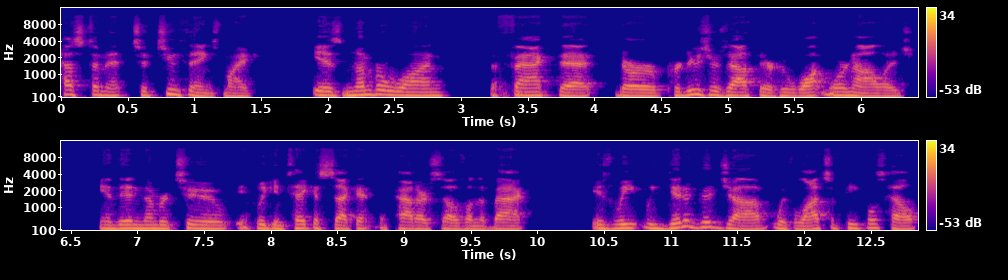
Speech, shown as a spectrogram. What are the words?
testament to two things, Mike. Is number one the fact that there are producers out there who want more knowledge and then number two, if we can take a second to pat ourselves on the back, is we, we did a good job with lots of people's help.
